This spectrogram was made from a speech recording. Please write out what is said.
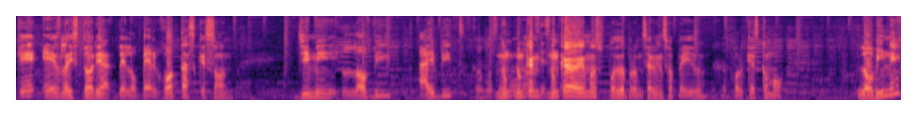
Que es la historia de lo vergotas que son Jimmy Nun- no, nunca, no, sí, sí. nunca hemos podido pronunciar bien su apellido. Ajá. Porque es como Lovine.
